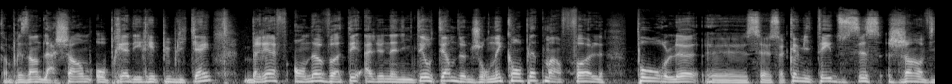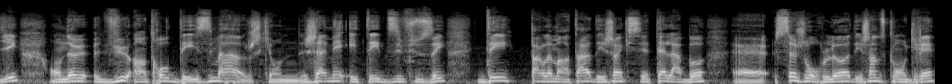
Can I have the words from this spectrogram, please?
comme présidente de la Chambre auprès des républicains. Bref, on a voté à l'unanimité au terme d'une journée complètement folle pour le euh, ce, ce, comité du 6 janvier. On a vu, entre autres, des images qui ont jamais été diffusées des parlementaires, des gens qui étaient là-bas euh, ce jour-là, des gens du Congrès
